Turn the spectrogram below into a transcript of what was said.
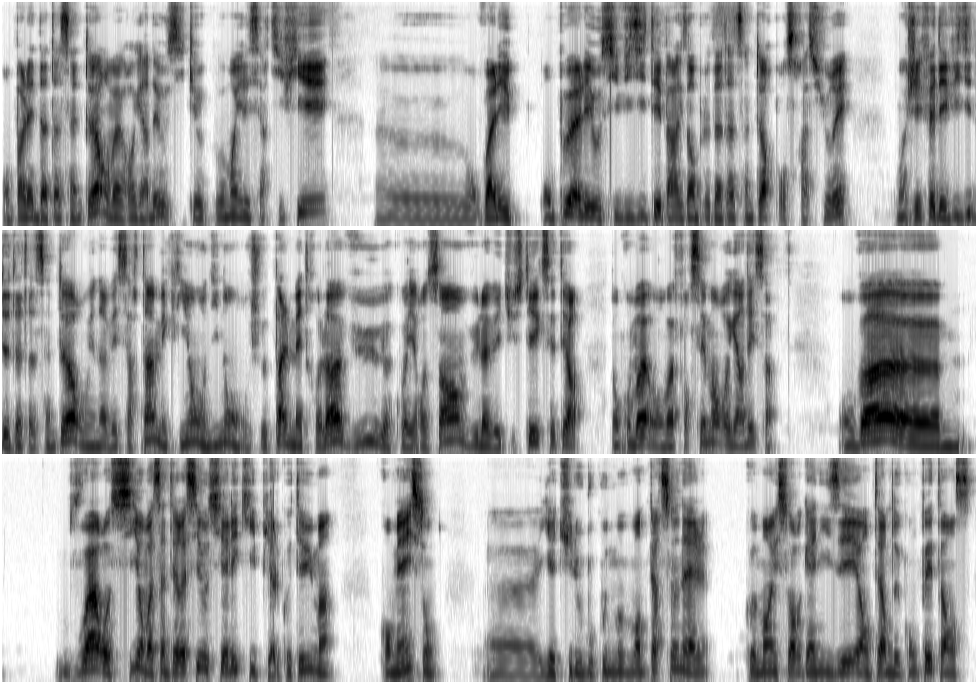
On parlait de data center, on va regarder aussi comment il est certifié. Euh, on va aller, on peut aller aussi visiter par exemple le data center pour se rassurer. Moi, j'ai fait des visites de data center où il y en avait certains, mes clients ont dit non, je veux pas le mettre là, vu à quoi il ressemble, vu la vétusté, etc. Donc on va, on va forcément regarder ça. On va euh, voir aussi, on va s'intéresser aussi à l'équipe. Il y a le côté humain combien ils sont, euh, y a-t-il beaucoup de mouvements de personnel, comment ils sont organisés en termes de compétences?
